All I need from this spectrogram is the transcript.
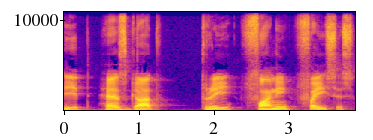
It has got three funny faces.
